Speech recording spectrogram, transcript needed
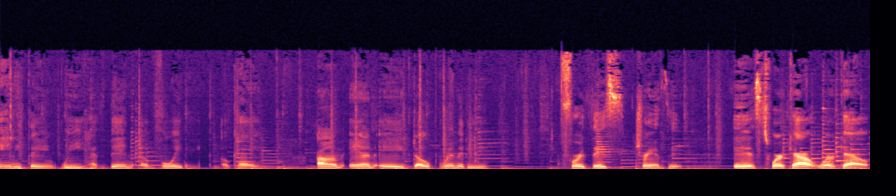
anything we have been avoiding, okay? Um, and a dope remedy for this transit is Twerk Out Workout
